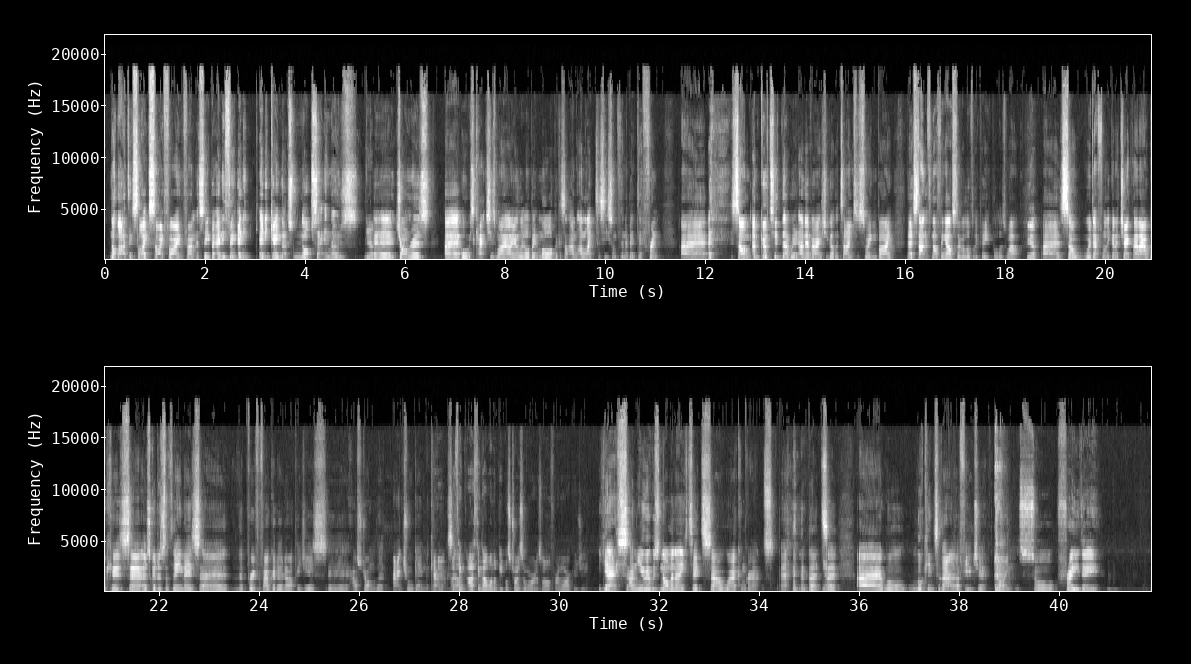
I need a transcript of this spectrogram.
not that I dislike sci-fi and fantasy, but anything, any any game that's not set in those Yeah. uh, genres uh, always catches my eye a little bit more because I, I like to see something a bit different. Uh, so I'm, I'm gutted that we, I never actually got the time to swing by their stand. If nothing else, they were lovely people as well. Yep. Uh, so we're definitely going to check that out because uh, as good as the theme is, uh, the proof of how good an RPG is, uh, how strong the actual game mechanics I are. think I think that won the People's Choice Award as well for the RPG. Yes, I knew it was nominated, so uh, congrats. but Yeah. uh, uh, we'll look into that at a future point. So Friday,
